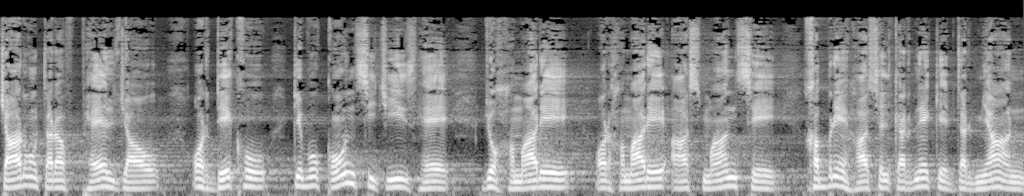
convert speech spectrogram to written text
چاروں طرف پھیل جاؤ اور دیکھو کہ وہ کون سی چیز ہے جو ہمارے اور ہمارے آسمان سے خبریں حاصل کرنے کے درمیان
